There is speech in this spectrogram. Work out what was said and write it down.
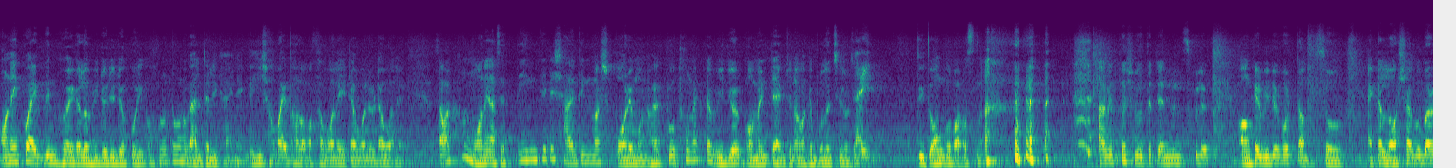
অনেক কয়েকদিন হয়ে গেল ভিডিও টিডিও করি, কখনো তো কোনো গালিটা লিখাই নাই। দেখি সবাই ভালো কথা বলে, এটা বলে, ওটা বলে। তো আমার এখন মনে আছে, তিন থেকে সাড়ে তিন মাস পরে মনে হয় প্রথম একটা ভিডিওর কমেন্টে একজন আমাকে বলেছিল যাই তুই তো অঙ্ক পারস না। আমি তো শুরুতে টেন মিনিট স্কুলে অঙ্কের ভিডিও করতাম। সো একটা লসাগু বার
